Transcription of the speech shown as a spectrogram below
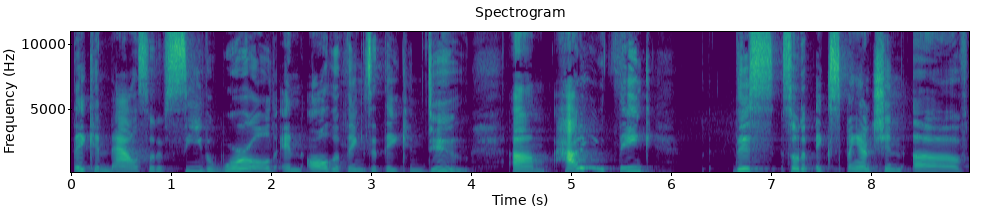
they can now sort of see the world and all the things that they can do. Um, how do you think this sort of expansion of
